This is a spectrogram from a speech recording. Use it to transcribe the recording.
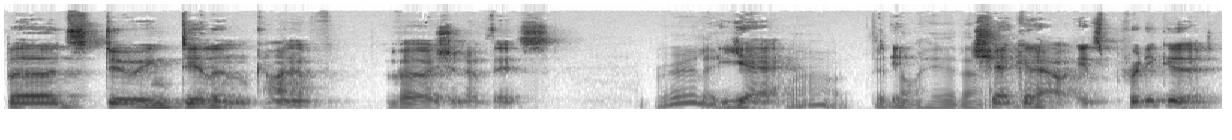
Byrds doing Dylan kind of version of this. Really? Yeah. Wow, did not hear that. Check it out. It's pretty good.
